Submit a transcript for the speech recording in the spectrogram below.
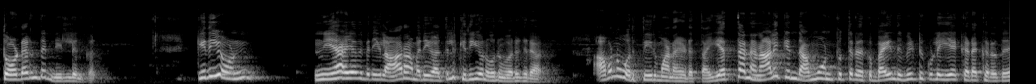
தொடர்ந்து நில்லுங்கள். கிதியோன் நியாயாதிபதிகள் ஆறாம் அதிகாரத்தில் கிதியோன் ஒரு வருகிறார். அவனும் ஒரு தீர்மானம் எடுத்தான். எத்தனை நாளைக்கு இந்த அம்மன் புத்திரருக்கு பயந்து வீட்டுக்குள்ளேயே கிடக்கிறது?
